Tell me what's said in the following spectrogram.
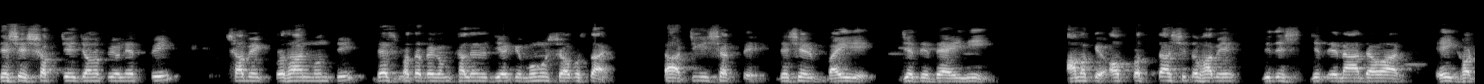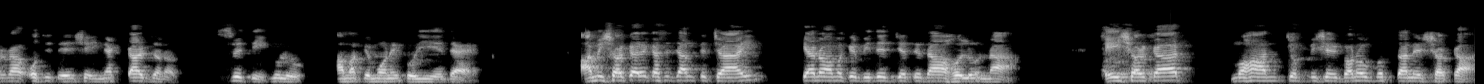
দেশের সবচেয়ে জনপ্রিয় নেত্রী, সাবেক প্রধানমন্ত্রী দেশমাতা বেগম খালেদা জিয়াকে মুমূর্ষ অবস্থায় তার চিকিৎসার্থে দেশের বাইরে যেতে দেয়নি। আমাকে অপ্রত্যাশিতভাবে বিদেশ যেতে না দেওয়ার এই ঘটনা অতীতে সেই ন্যাক্কারজনক স্মৃতিগুলো আমাকে মনে করিয়ে দেয়। আমি সরকারের কাছে জানতে চাই, কেন আমাকে বিদেশ যেতে দেওয়া হলো না? এই সরকার মহান চব্বিশের গণ সরকার।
